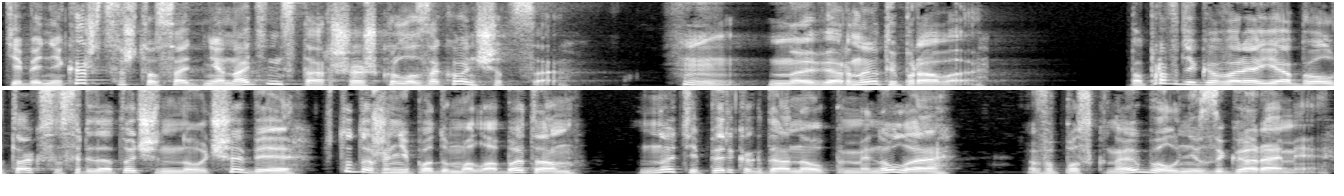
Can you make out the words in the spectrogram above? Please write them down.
Тебе не кажется, что со дня на день старшая школа закончится? Хм, наверное, ты права. По правде говоря, я был так сосредоточен на учебе, что даже не подумал об этом, но теперь, когда она упомянула, выпускной был не за горами.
